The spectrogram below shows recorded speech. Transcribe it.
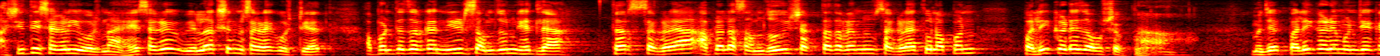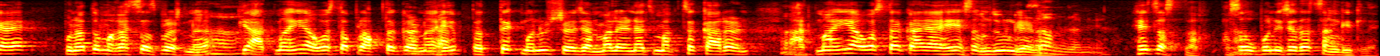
अशी ती सगळी योजना आहे. हे सगळे विलक्षण सगळ्या गोष्टी आहेत. आपण ते जर का नीट समजून घेतल्या तर सगळ्या आपल्याला समजवू शकतात आणि सगळ्यातून आपण पलीकडे जाऊ शकतो. म्हणजे पलीकडे म्हणजे काय? पुन्हा तो मगाचाच प्रश्न की आत्मा ही अवस्था प्राप्त करणं हे प्रत्येक मनुष्य जन्माला येण्याचं मागचं कारण आत्मा ही अवस्था काय आहे हे समजून घेणं हेच असतं. असं उपनिषदात सांगितलंय.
